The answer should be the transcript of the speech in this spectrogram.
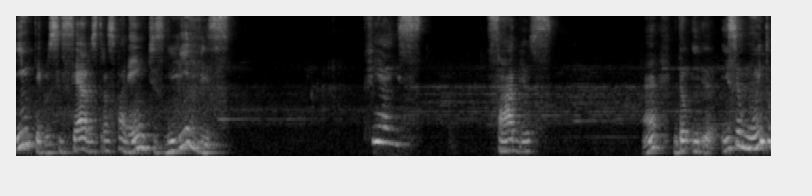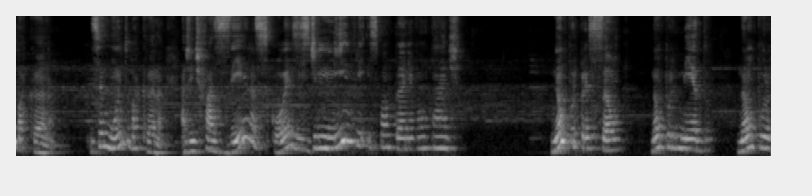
íntegros, sinceros, transparentes, livres, fiéis, sábios. Né? Então, isso é muito bacana. Isso é muito bacana. A gente fazer as coisas de livre e espontânea vontade. Não por pressão, não por medo, não por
